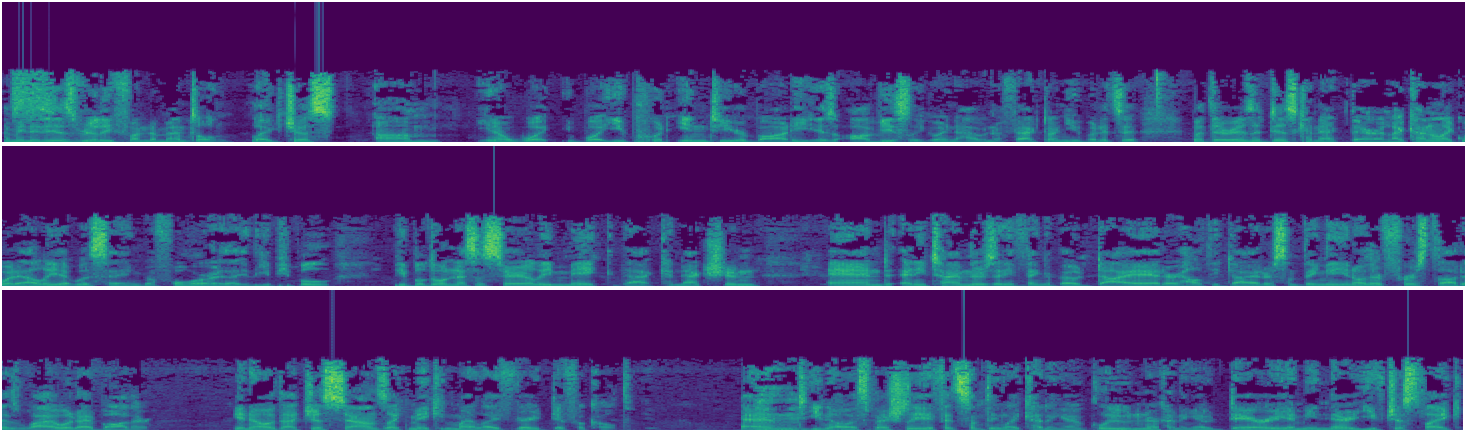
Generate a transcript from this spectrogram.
I mean, it is really fundamental. Like just, um, you know, what, what you put into your body is obviously going to have an effect on you, but it's a, but there is a disconnect there. Like kind of like what Elliot was saying before, that you, people, people don't necessarily make that connection. And anytime there's anything about diet or healthy diet or something, you know, their first thought is, why would I bother? You know, that just sounds like making my life very difficult. And, you know, especially if it's something like cutting out gluten or cutting out dairy. I mean, there, you've just like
